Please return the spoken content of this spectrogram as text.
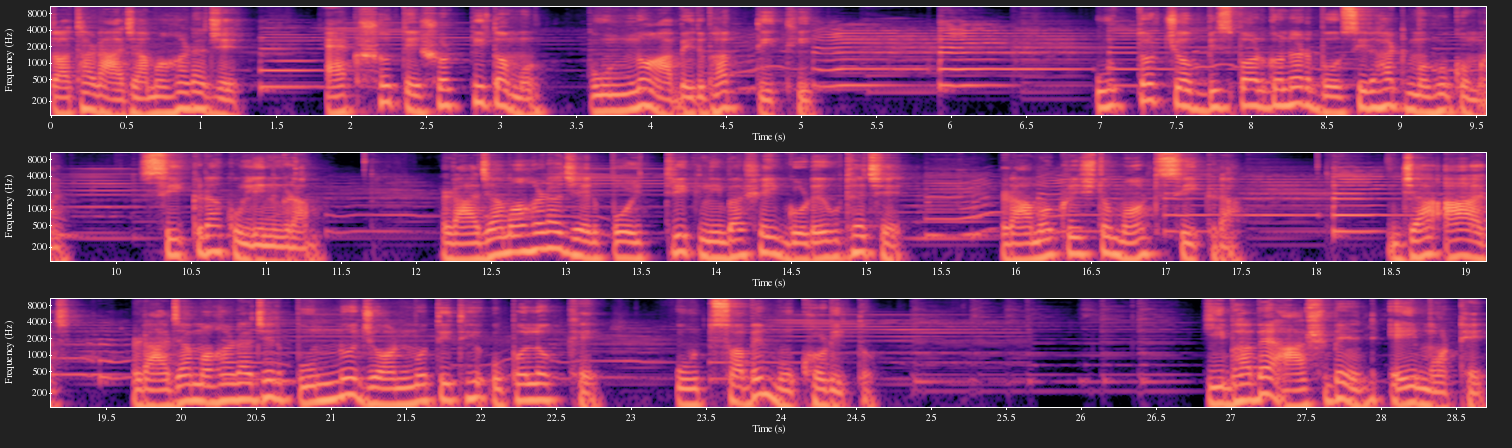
তথা রাজা মহারাজের একশো তেষট্টিতম পূর্ণ আবির্ভাব তিথি। উত্তর চব্বিশ পরগনার বসিরহাট মহকুমায় সিকরা কুলিন গ্রাম। রাজা মহারাজের পৈতৃক নিবাসেই গড়ে উঠেছে রামকৃষ্ণ মঠ সিকরা, যা আজ রাজা মহারাজের পূর্ণ জন্মতিথি উপলক্ষে উৎসবে মুখরিত। কীভাবে আসবেন এই মঠে?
